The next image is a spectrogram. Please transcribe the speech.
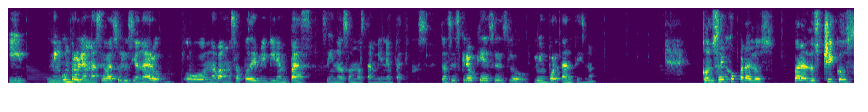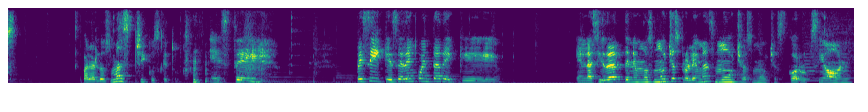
y ningún problema se va a solucionar o, no vamos a poder vivir en paz si no somos también empáticos. Entonces creo que eso es lo, importante, ¿no? Consejo para los, para los chicos, para los más chicos que tú. Este, pues sí, que se den cuenta de que en la ciudad tenemos muchos problemas, muchos, muchos, corrupción,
